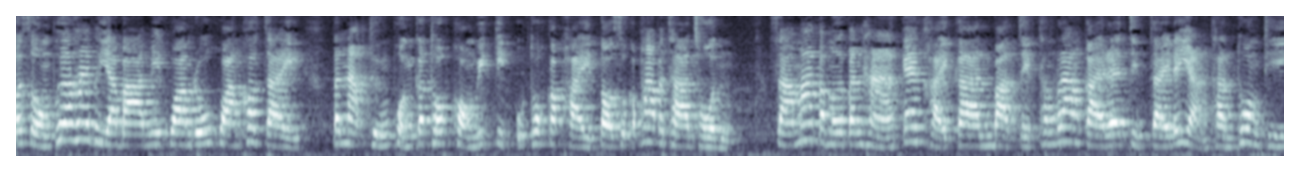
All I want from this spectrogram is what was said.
ประสงค์เพื่อให้พยาบาลมีความรู้ความเข้าใจ ตระหนักถึงผลกระทบของวิกฤตอุทกภัยต่อสุขภาพประชาชน สามารถประเมินปัญหาแก้ไขการบาดเจ็บทั้งร่างกายและจิตใจได้อย่างทันท่วงที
